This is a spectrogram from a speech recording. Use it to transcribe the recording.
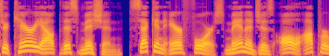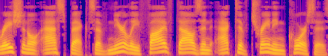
To carry out this mission, 2nd Air Force manages all operational aspects of nearly 5,000 active training courses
